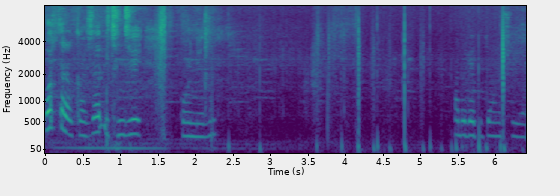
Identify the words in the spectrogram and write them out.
Boşver arkadaşlar ikinci oynayalım. Hadi yapacağım şey ya.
